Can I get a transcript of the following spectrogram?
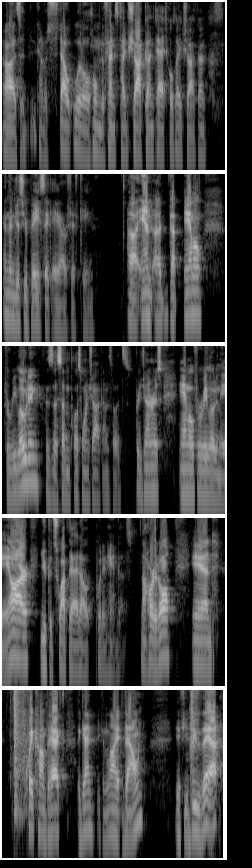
Uh, it's a kind of a stout little home defense type shotgun, tactical type shotgun, and then just your basic AR-15. Uh, and I've got ammo for reloading. This is a 7 plus 1 shotgun, so it's pretty generous. Ammo for reloading the AR. You could swap that out, put in handguns. Not hard at all, and quite compact. Again, you can lie it down. If you do that,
